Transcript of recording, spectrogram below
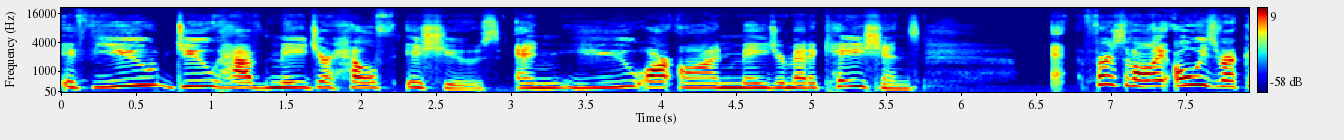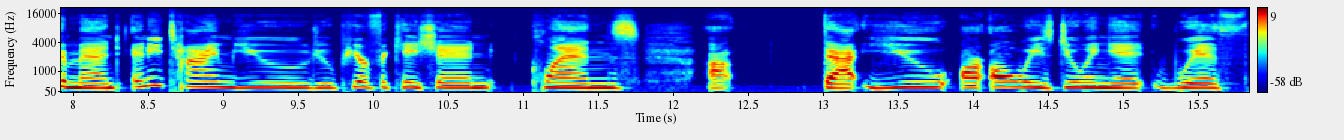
if you do have major health issues and you are on major medications, eh, first of all, I always recommend anytime you do purification, cleanse, uh, that you are always doing it with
